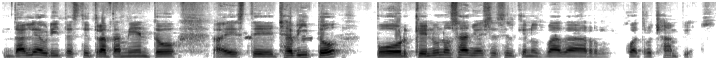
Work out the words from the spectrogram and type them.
dale ahorita este tratamiento a este chavito, porque en unos años es el que nos va a dar cuatro champions.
